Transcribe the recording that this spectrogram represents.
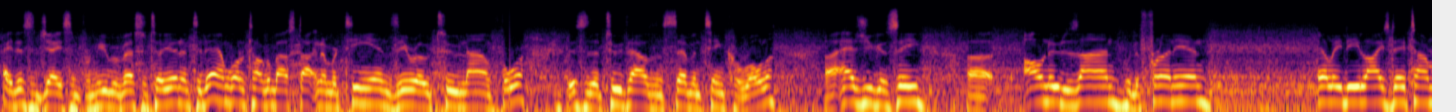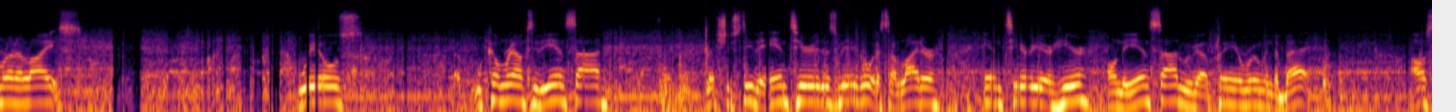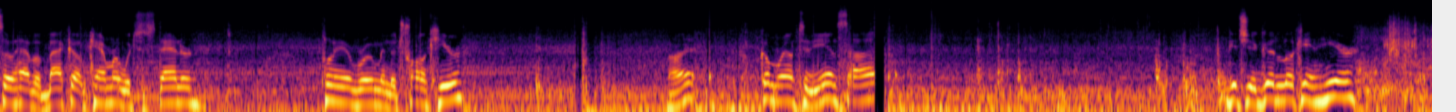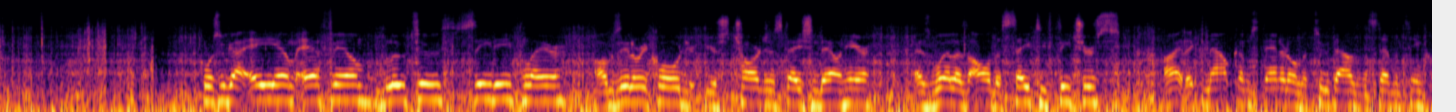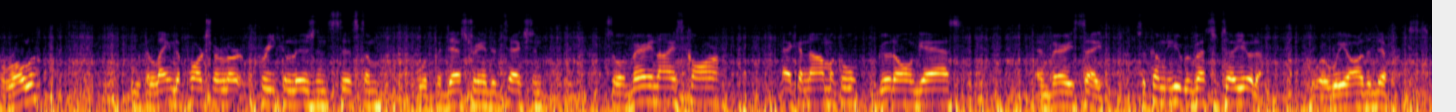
Hey, this is Jason from Hubert Vester Toyota, and today I'm going to talk about stock number TN0294. This is a 2017 Corolla. Uh, as you can see, uh, all new design with the front end, LED lights, daytime running lights, wheels. We come around to the inside, lets you see the interior of this vehicle. It's a lighter interior here on the inside. We've got plenty of room in the back. Also have a backup camera, which is standard. Plenty of room in the trunk here. All right, come around to the inside. Get you a good look in here. Of course, we've got AM, FM, Bluetooth, CD player, auxiliary cord, your charging station down here, as well as all the safety features. All right, they now come standard on the 2017 Corolla with the lane departure alert pre-collision system with pedestrian detection. So a very nice car, economical, good on gas, and very safe. So come to Hubert Vester Toyota, where we are the difference.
